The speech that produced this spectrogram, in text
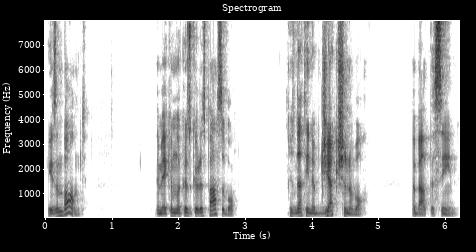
He's embalmed. They make him look as good as possible. There's nothing objectionable about the scene.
